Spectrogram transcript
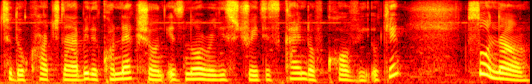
to the crotch line a bit the connection is not really straight it's kind of curvy okay? So now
